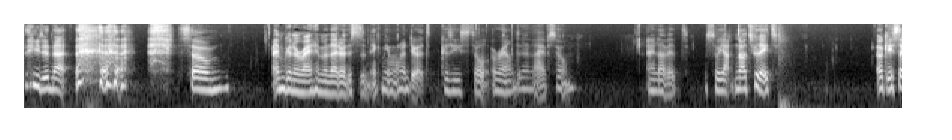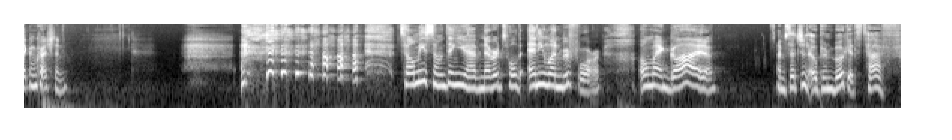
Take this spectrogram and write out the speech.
that he did that. so I'm gonna write him a letter. This is making me want to do it because he's still around and alive. So I love it. So yeah, not too late. Okay, second question. Tell me something you have never told anyone before. Oh my God. I'm such an open book. It's tough.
